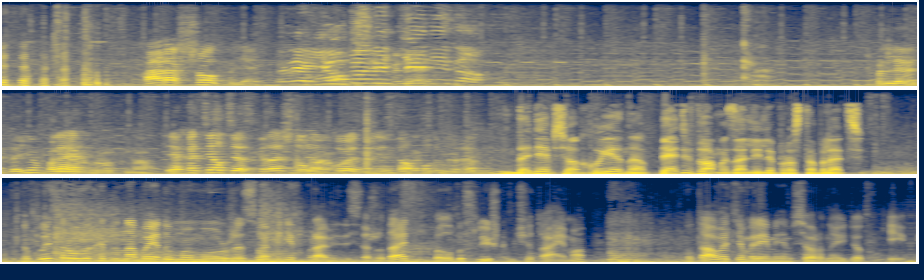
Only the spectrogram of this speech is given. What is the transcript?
Хорошо, блядь. Бля, ёбаный гений, нахуй! Блядь, да ёбаный Блядь. рот, нахуй. Я хотел тебе сказать, что он отходит, но не стал поду Да не, все охуенно. 5 в 2 мы залили просто, блядь. Ну, быстрого выхода на Б, я думаю, мы уже с вами не вправе здесь ожидать. Было бы слишком читаемо. Но Дава тем временем все равно идет в кейв.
